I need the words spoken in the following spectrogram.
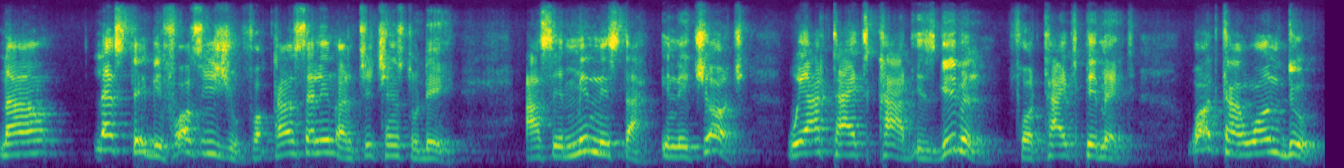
Now, let's take the first issue for counseling and teachings today. As a minister in a church where tithe card is given for tithe payment, what can one do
